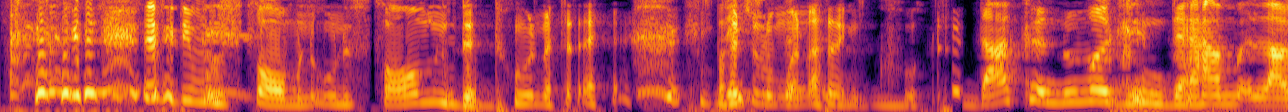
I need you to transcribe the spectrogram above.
Efectiv un somn, un somn de dunăre. Îi bagi Deci- lumânare în cur. Dacă nu mă gândeam la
